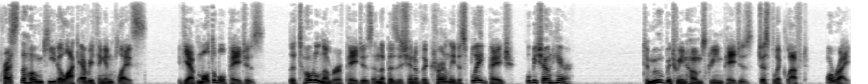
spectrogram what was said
press the Home key to lock everything in place. If you have multiple pages, the total number of pages and the position of the currently displayed page will be shown here. To move between home screen pages, just flick left or right.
